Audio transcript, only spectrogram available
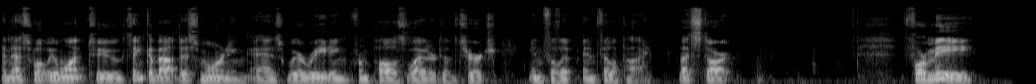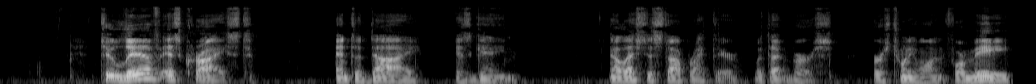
And that's what we want to think about this morning as we're reading from Paul's letter to the church in, Philippi. Let's start. For me, to live is Christ, and to die is gain. Now let's just stop right there with that verse, verse 21. For me,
